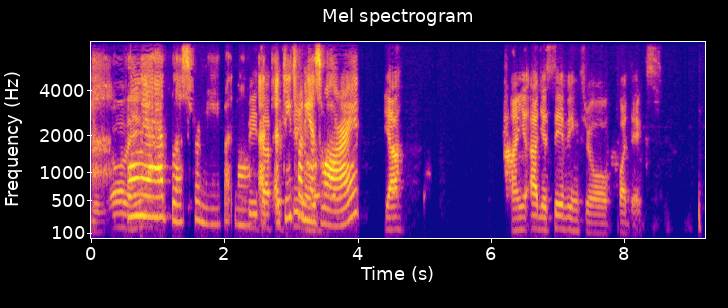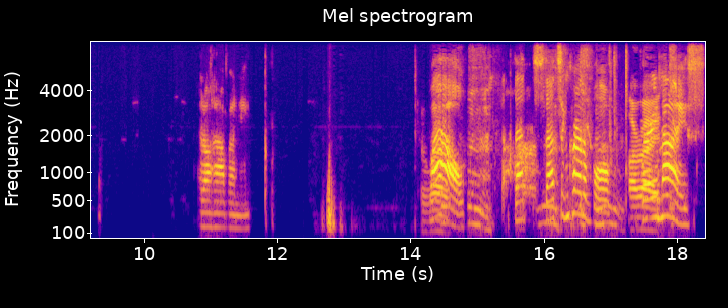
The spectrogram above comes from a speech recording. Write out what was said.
If Only. I had plus for me, but no. Beat A, up a 15 d20 as well, right? Yeah. And you add your saving throw for dex. I don't have any. All right. Wow, that's that's incredible. All Very nice.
